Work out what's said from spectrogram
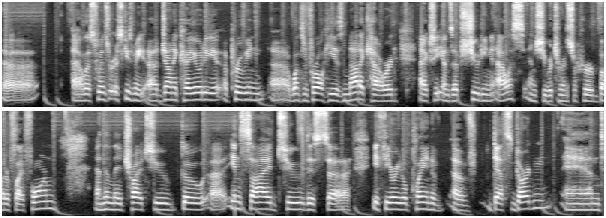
uh, Alice Windsor, excuse me, uh, Johnny Coyote, approving uh, once and for all he is not a coward, actually ends up shooting Alice, and she returns to her butterfly form. And then they try to go uh, inside to this uh, ethereal plane of, of Death's Garden, and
